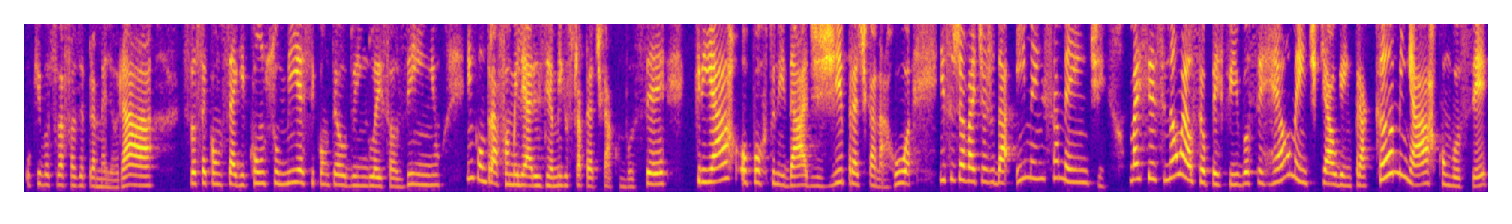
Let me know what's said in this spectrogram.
o que você vai fazer para melhorar, se você consegue consumir esse conteúdo em inglês sozinho, encontrar familiares e amigos para praticar com você, criar oportunidades de praticar na rua, isso já vai te ajudar imensamente. Mas se esse não é o seu perfil, você realmente quer alguém para caminhar com você,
